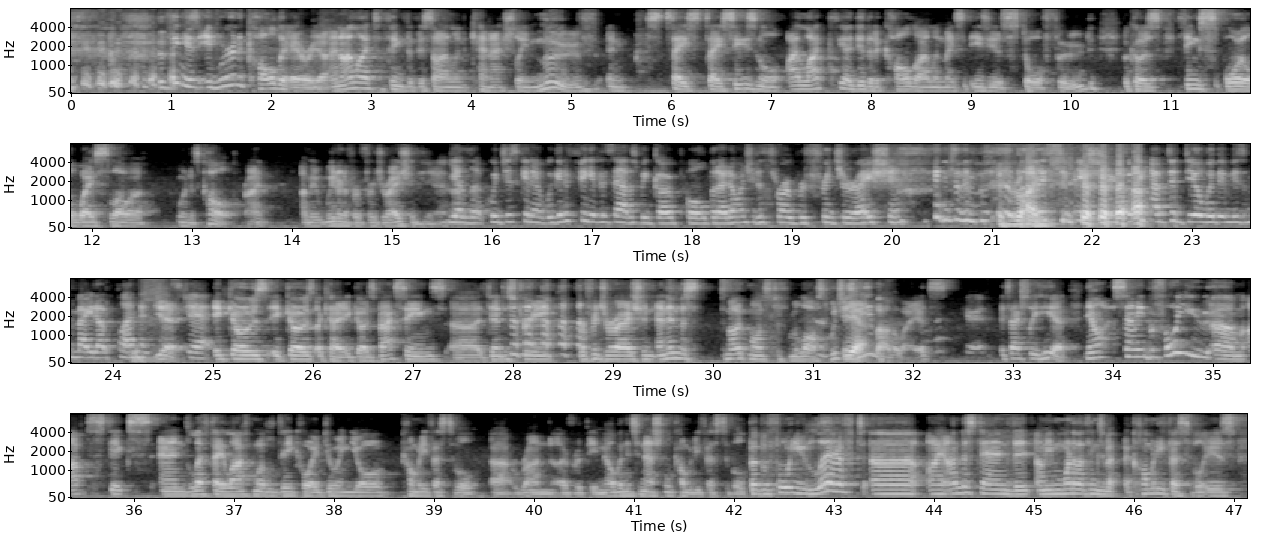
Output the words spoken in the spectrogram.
The thing is, if we're in a colder area, and I like to think that this island can actually move and stay stay seasonal, I like the idea that a cold island makes it easier to store food because things spoil way slower when it's cold, right? I mean, we don't have refrigeration here. Yeah, look, we're just gonna we're gonna figure this out as we go, Paul. But I don't want you to throw refrigeration into the Right. list of issues that we have to deal with in this made-up planet Yeah, just yet. it goes. It goes. Okay, it goes. Vaccines, uh, dentistry, refrigeration, and then the smoke monster from Lost, which is Yeah. here, by the way. It's Good. It's actually here. Now, Sami, before you um, upped sticks and left a life model decoy doing your comedy festival uh, run over at the Melbourne International Comedy Festival, but before you left, uh, I understand that, I mean, one of the things about a comedy festival is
